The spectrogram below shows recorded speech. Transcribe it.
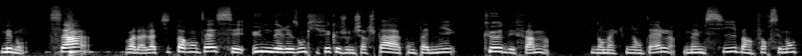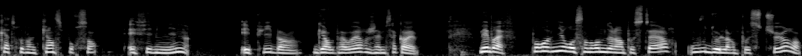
Mais bon, ça, voilà, la petite parenthèse, c'est une des raisons qui fait que je ne cherche pas à accompagner que des femmes dans ma clientèle, même si ben, forcément 95% est féminine. Et puis, ben, girl power, j'aime ça quand même. Mais bref, pour revenir au syndrome de l'imposteur ou de l'imposture,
